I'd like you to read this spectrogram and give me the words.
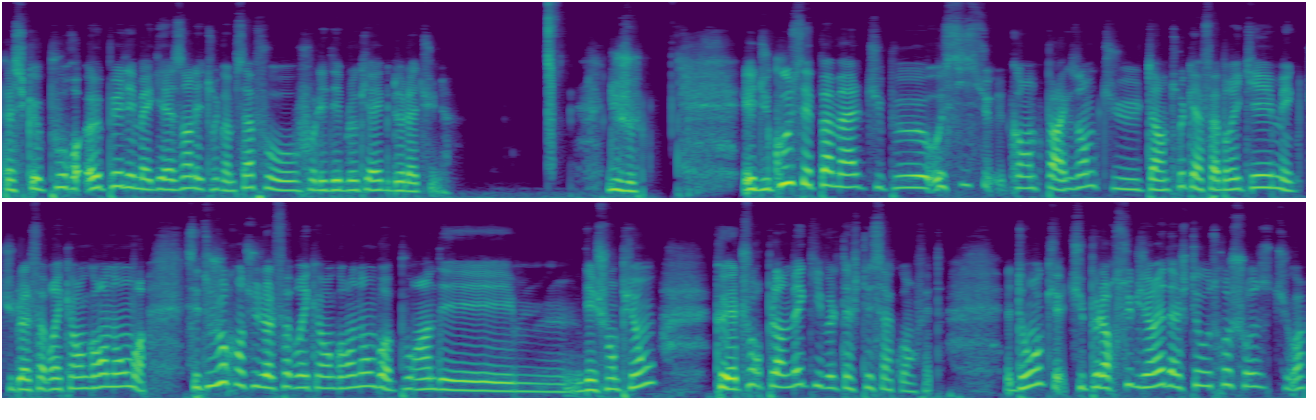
Parce que pour EP les magasins, les trucs comme ça, faut, faut les débloquer avec de la thune. Du jeu. Et du coup, c'est pas mal. Tu peux aussi, quand par exemple, tu as un truc à fabriquer, mais que tu dois le fabriquer en grand nombre, c'est toujours quand tu dois le fabriquer en grand nombre pour un des, mmh, des champions qu'il y a toujours plein de mecs qui veulent t'acheter ça, quoi, en fait. Donc, tu peux leur suggérer d'acheter autre chose, tu vois.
